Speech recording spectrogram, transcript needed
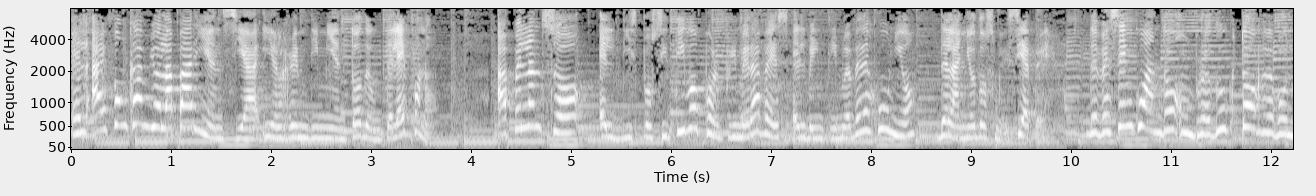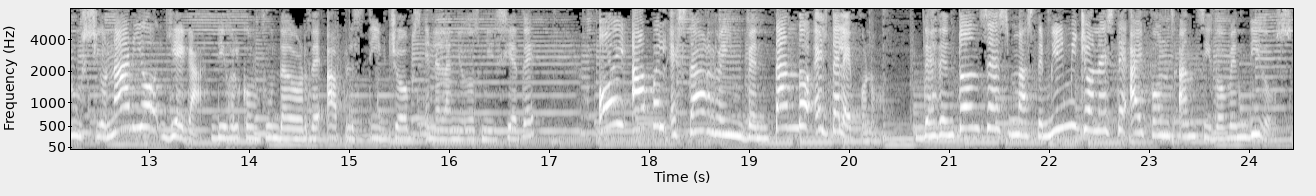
El iPhone cambió la apariencia y el rendimiento de un teléfono. Apple lanzó el dispositivo por primera vez el 29 de junio del año 2007. De vez en cuando un producto revolucionario llega, dijo el cofundador de Apple Steve Jobs en el año 2007. Hoy Apple está reinventando el teléfono. Desde entonces, más de mil millones de iPhones han sido vendidos.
